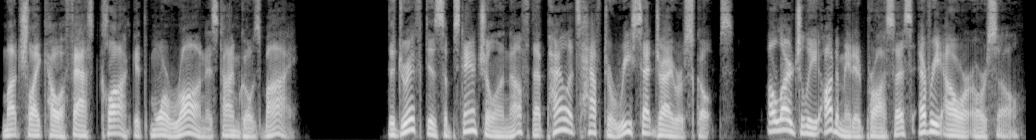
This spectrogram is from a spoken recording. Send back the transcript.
much like how a fast clock gets more wrong as time goes by. The drift is substantial enough that pilots have to reset gyroscopes, a largely automated process every hour or so.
